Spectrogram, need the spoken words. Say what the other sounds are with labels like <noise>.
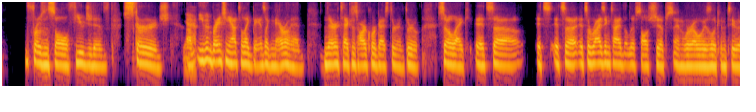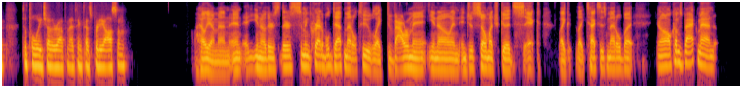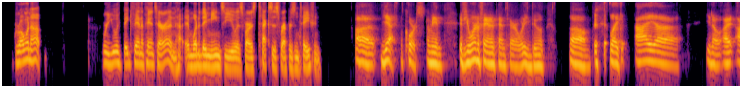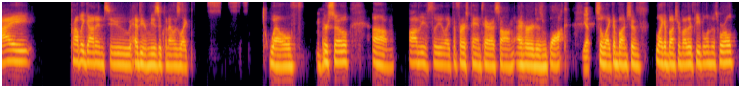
frozen soul, fugitive, scourge, um, yeah. um, even branching out to like bands like Narrowhead. They're Texas hardcore guys through and through. So like it's uh it's it's a it's a rising tide that lifts all ships, and we're always looking to to pull each other up, and I think that's pretty awesome. Hell yeah, man. And, and, you know, there's there's some incredible death metal too, like Devourment, you know, and and just so much good sick like like Texas metal, but you know, it all comes back, man. Growing up, were you a big fan of Pantera and and what did they mean to you as far as Texas representation? Uh yeah, of course. I mean, if you weren't a fan of Pantera, what are you doing? Um <laughs> like I uh you know, I I probably got into heavier music when I was like 12 mm-hmm. or so. Um, obviously, like the first Pantera song I heard is Walk. Yep. So like a bunch of like a bunch of other people in this world.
